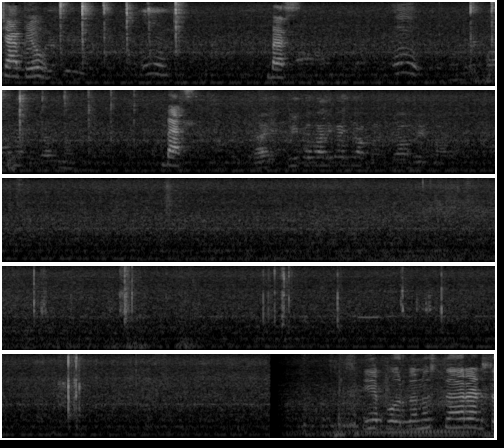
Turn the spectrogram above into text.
चहा पिऊ? बस बस हे पोरग नुसतं रडत.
